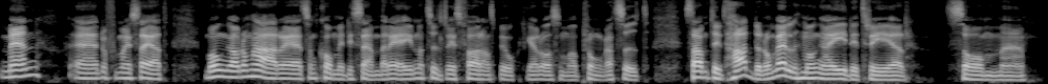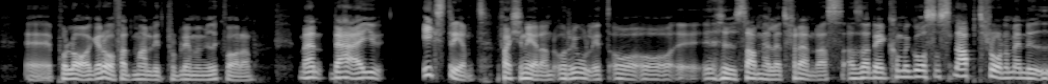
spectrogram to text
men eh, då får man ju säga att många av de här eh, som kom i december är ju naturligtvis förhandsbokningar då, som har prånglats ut. Samtidigt hade de väldigt många ID3 som eh, på lager då för att man hade lite problem med mjukvaran. Men det här är ju extremt fascinerande och roligt och, och eh, hur samhället förändras. Alltså det kommer gå så snabbt från och med nu.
